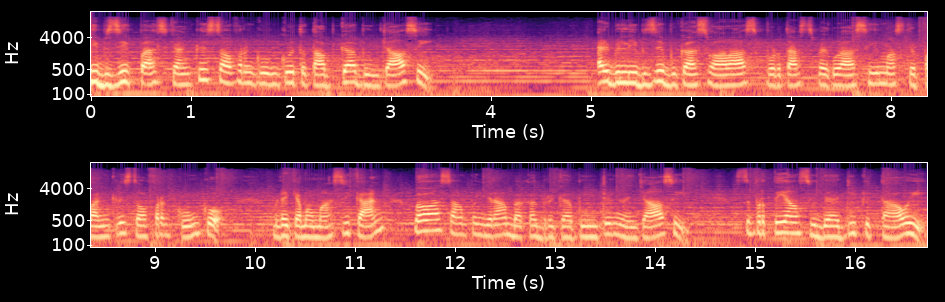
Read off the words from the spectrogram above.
Leipzig pastikan Christopher Nkunku tetap gabung Chelsea. RB Leipzig buka suara seputar spekulasi masa depan Christopher Nkunku. Mereka memastikan bahwa sang penyerang bakal bergabung dengan Chelsea. Seperti yang sudah diketahui,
